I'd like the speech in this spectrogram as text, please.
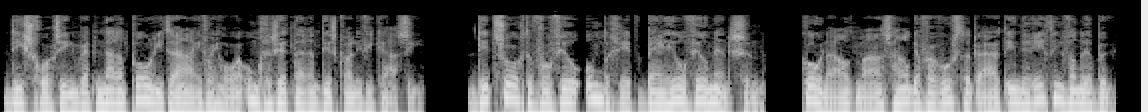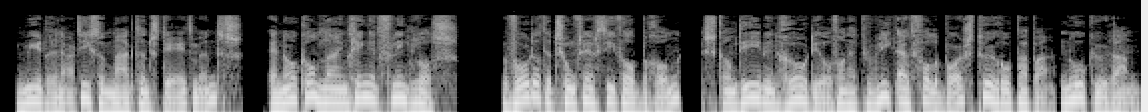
Die schorsing werd naar een politieverhoor omgezet naar een disqualificatie. Dit zorgde voor veel onbegrip bij heel veel mensen. Konald Maas haalde verwoesterd uit in de richting van de BU. Meerdere artiesten maakten statements, en ook online ging het flink los. Voordat het Songfestival begon, scandeerde een groot deel van het publiek uit volle borst Europapa Nokuran,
